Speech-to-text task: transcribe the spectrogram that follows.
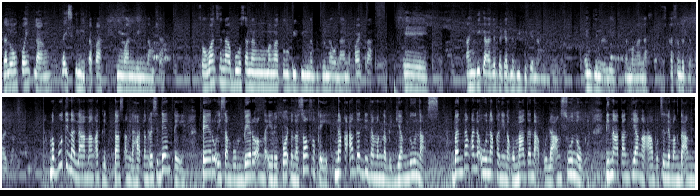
dalawang point lang na iskinita pa. Yung one lane lang siya. So once na naabusan ng mga tubig yung nandoon na unahan ng fire truck, eh ah, hindi ka agad-agad nabibigyan ng engine relay ng mga nas kasunod na fire trucks. Mabuti na lamang at ligtas ang lahat ng residente, pero isang bumbero ang nai-report na nasuffocate na kaagad din namang nabigyang lunas. Bandang alauna kaninang umaga na apula ang sunog. Tinatantya nga abot sa 500,000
